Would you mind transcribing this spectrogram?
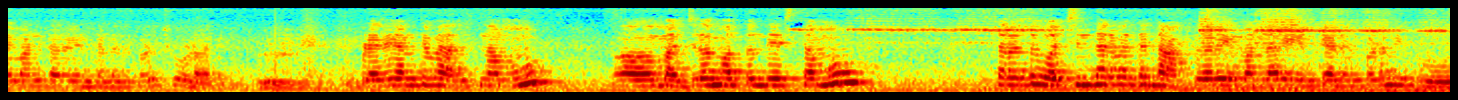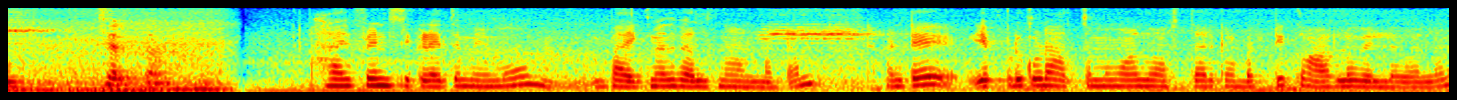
ఏమంటారు ఏంటనేది కూడా చూడాలి. ఇప్పుడైతే కనుక వెళ్తున్నాము. మధ్యలో మొత్తం తీస్తాము. తర్వాత వచ్చిన తర్వాత డాక్టర్ గారు ఏమన్నారు ఏంటి అని కూడా మీకు చెప్తాం. హాయ్ ఫ్రెండ్స్ ఇక్కడైతే మేము బైక్ మీద వెళ్తున్నాం అనమాట అంటే ఎప్పుడు కూడా అత్తమ్మ వాళ్ళు వస్తారు కాబట్టి కారులో వెళ్ళే వాళ్ళం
